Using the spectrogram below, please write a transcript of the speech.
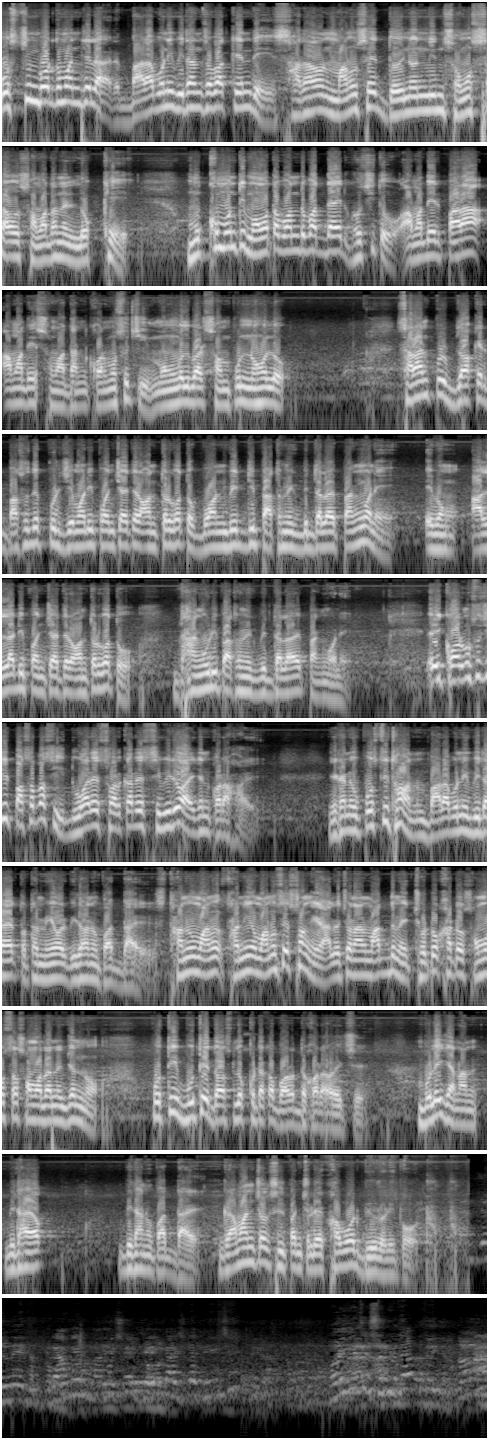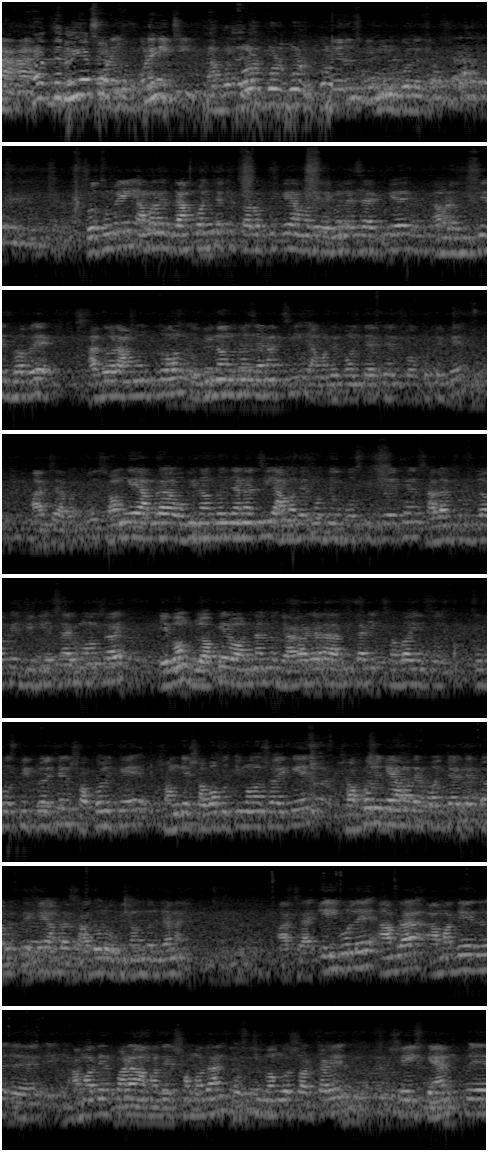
পশ্চিম বর্ধমান জেলার বারাবণী বিধানসভা কেন্দ্রে সাধারণ মানুষের দৈনন্দিন সমস্যা ও সমাধানের লক্ষ্যে মুখ্যমন্ত্রী মমতা বন্দ্যোপাধ্যায়ের ঘোষিত আমাদের পাড়া, আমাদের সমাধান কর্মসূচি মঙ্গলবার সম্পূর্ণ হল। সালানপুর ব্লকের বাসুদেবপুর জেমারি পঞ্চায়েতের অন্তর্গত বনবিড্ডি প্রাথমিক বিদ্যালয় প্রাঙ্গণে এবং আল্লাডি পঞ্চায়েতের অন্তর্গত ধাঙ্গুড়ি প্রাথমিক বিদ্যালয় প্রাঙ্গণে। এই কর্মসূচির পাশাপাশি দুয়ারে সরকারের শিবিরও আয়োজন করা হয়। যেখানে উপস্থিত হন বারাবণী বিধায়ক তথা মেয়র বিধান উপাধ্যায় স্থানীয় মানুষ স্থানীয় মানুষের সঙ্গে আলোচনার মাধ্যমে ছোটোখাটো সমস্যা সমাধানের জন্য প্রতি বুথে দশ লক্ষ টাকা বরাদ্দ করা হয়েছে বলেই জানান বিধায়ক বিধান উপাধ্যায় গ্রামাঞ্চল শিল্পাঞ্চলের খবর ব্যুরো রিপোর্ট হয়ে হ্যাঁ প্রথমেই আমাদের গ্রাম পঞ্চায়েতের তরফ থেকে আমাদের এমএলএ সাহেবকে আমরা বিশেষভাবে সাদর আমন্ত্রণ, অভিনন্দন জানাচ্ছি আমাদের পঞ্চায়েতের পক্ষ থেকে। আচ্ছা সঙ্গে আমরা অভিনন্দন জানাচ্ছি আমাদের মধ্যে উপস্থিত রয়েছেন সালানপুর ব্লকের বিডিও সাহেব মহাশয় এবং ব্লকের অন্যান্য যারা যারা আধিকারিক সবাই উপ- উপস্থিত রয়েছেন সকলকে, সঙ্গে সভাপতি মহাশয়কে, সকলকে আমাদের পঞ্চায়েতের তরফ থেকে আমরা সাদর অভিনন্দন জানাই। আচ্ছা এই বলে আমরা আমাদের আমাদের পাড়া, আমাদের সমাধান পশ্চিমবঙ্গ সরকারের সেই ক্যাম্পে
